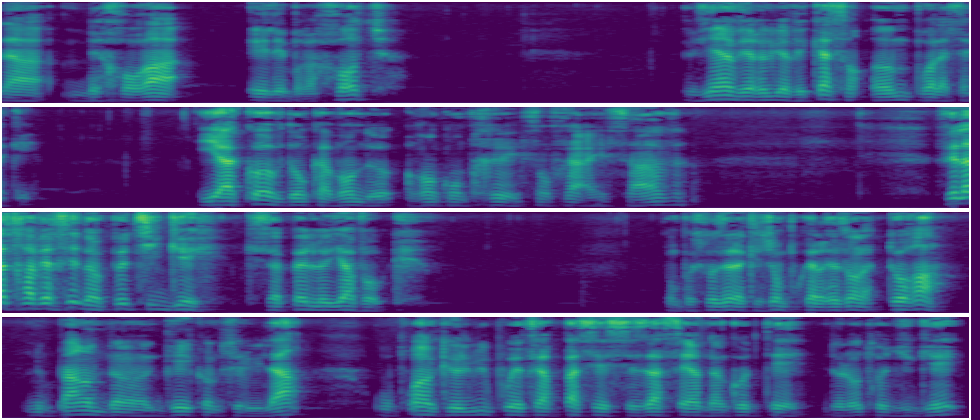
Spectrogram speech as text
la Bechora et les Brachot, vient vers lui avec 400 hommes pour l'attaquer. Yaakov, donc, avant de rencontrer son frère Esav, fait la traversée d'un petit gué qui s'appelle le Yavok. On peut se poser la question pour quelle raison la Torah nous parle d'un guet comme celui-là, au point que lui pouvait faire passer ses affaires d'un côté, de l'autre du guet,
